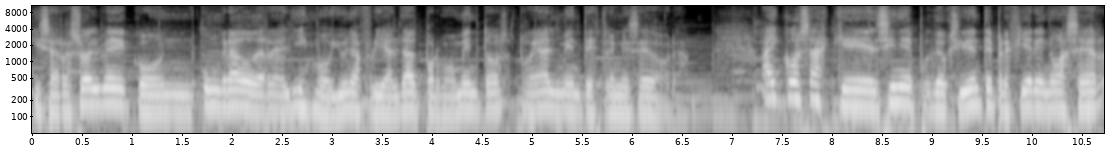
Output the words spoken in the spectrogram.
y se resuelve con un grado de realismo y una frialdad por momentos realmente estremecedora. Hay cosas que el cine de Occidente prefiere no hacer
